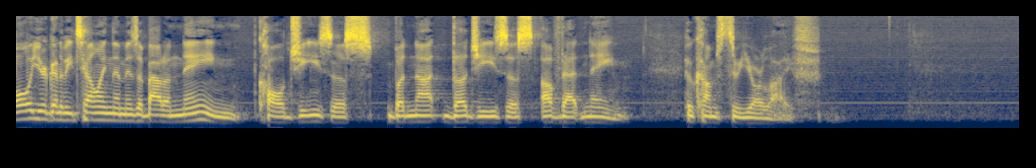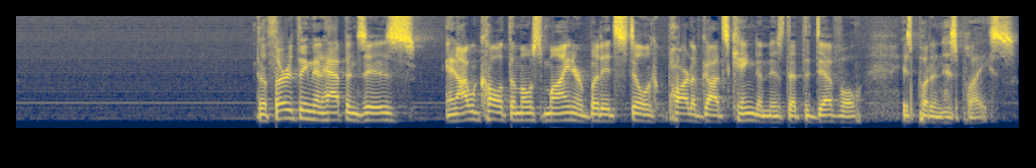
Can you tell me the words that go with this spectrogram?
all you're going to be telling them is about a name called Jesus, but not the Jesus of that name who comes through your life. The third thing that happens is, and I would call it the most minor, but it's still part of God's kingdom, is that the devil is put in his place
